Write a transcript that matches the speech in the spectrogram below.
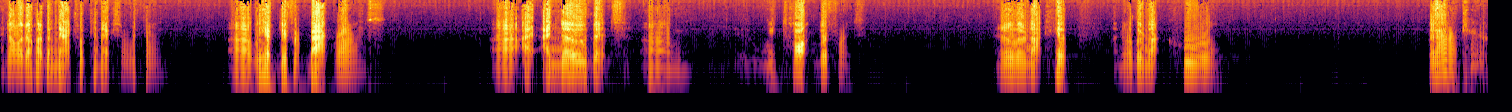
I know I don't have a natural connection with them. Uh, we have different backgrounds. Uh, I, I, know that um, we talk different. I know they're not hip. I know they're not cool. But I don't care.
